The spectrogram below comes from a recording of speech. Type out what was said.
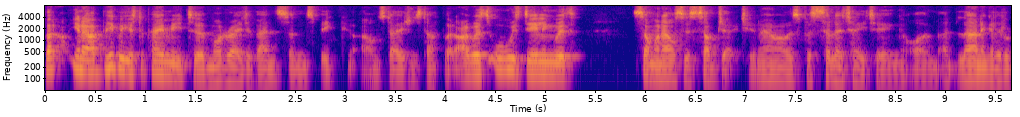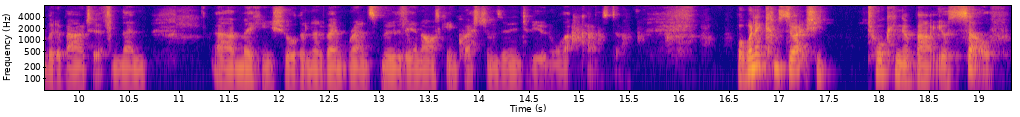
But you know people used to pay me to moderate events and speak on stage and stuff but i was always dealing with someone else's subject you know. I was facilitating or learning a little bit about it and then uh, making sure that an event ran smoothly and asking questions and interview and all that kind of stuff. But when it comes to actually talking about yourself,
